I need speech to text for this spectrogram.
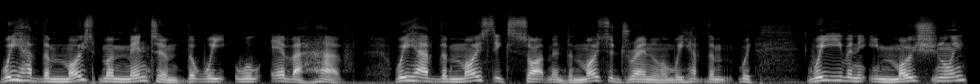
we have the most momentum that we will ever have. We have the most excitement, the most adrenaline. We have the we, we even emotionally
